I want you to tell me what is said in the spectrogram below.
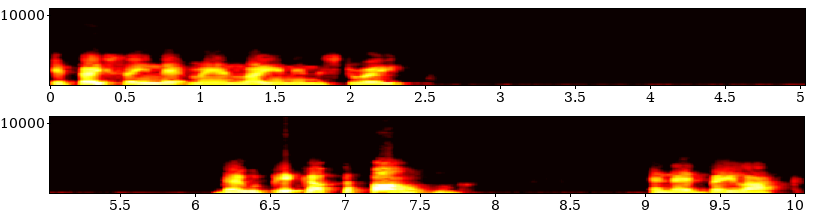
if they seen that man laying in the street? They would pick up the phone and they'd be like,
